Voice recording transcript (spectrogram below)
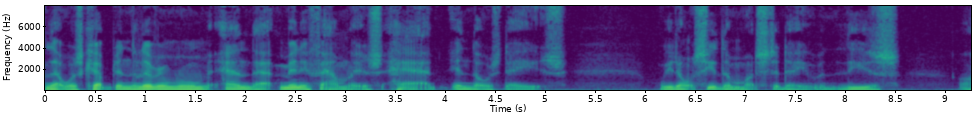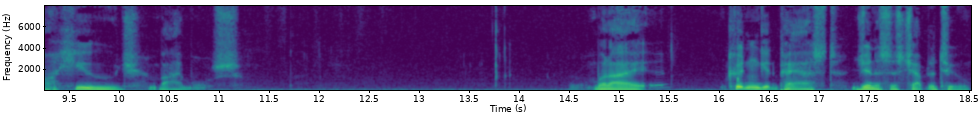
that was kept in the living room and that many families had in those days. We don't see them much today, these are huge Bibles. But I couldn't get past Genesis chapter 2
